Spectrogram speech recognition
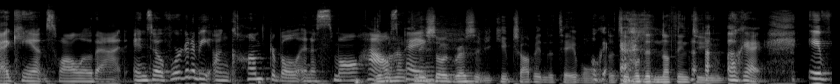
I can't swallow that. And so if we're going to be uncomfortable in a small house, You don't have to be so aggressive. You keep chopping the table. Okay. The table did nothing to you. Okay. If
